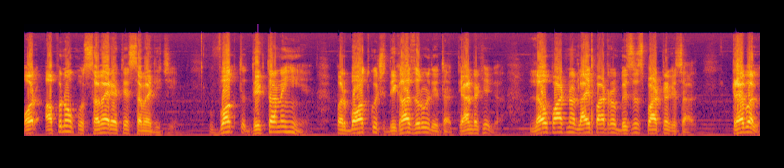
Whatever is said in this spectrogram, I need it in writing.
और अपनों को समय रहते समय दीजिए। वक्त दिखता नहीं है, पर बहुत कुछ दिखा ज़रूर देता है। ध्यान रखिएगा। Love partner, life partner business partner के साथ ट्रेवल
